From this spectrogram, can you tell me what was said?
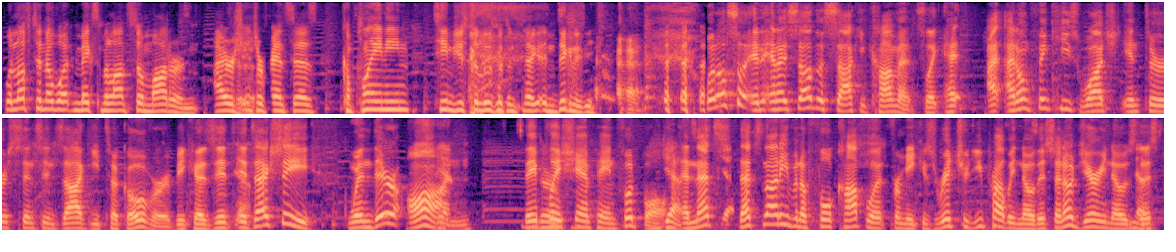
would love to know what makes Milan so modern. Irish Inter fan says, complaining, teams used to lose with indignity. but also, and, and I saw the Sacchi comments. Like, he- I, I don't think he's watched Inter since Inzaghi took over because it, it's actually when they're on, they They're- play champagne football, Yes, and that's yes. that's not even a full compliment for me because Richard, you probably know this. I know Jerry knows Yes. this.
